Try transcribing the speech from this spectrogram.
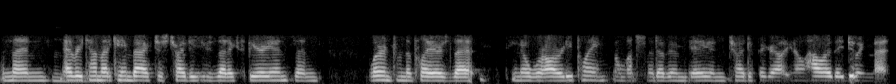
And then mm-hmm. every time I came back just tried to use that experience and learn from the players that, you know, were already playing so much in the WNBA and tried to figure out, you know, how are they doing that?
